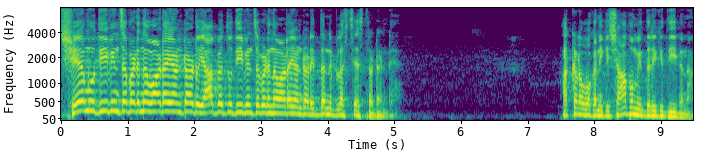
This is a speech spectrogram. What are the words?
షేము దీవించబడిన వాడై అంటాడు యాపెత్తు దీవించబడిన వాడై అంటాడు. ఇద్దరిని బ్లెస్ చేస్తాడండి. అక్కడ ఒకనికి శాపం ఇద్దరికి దీవెన.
